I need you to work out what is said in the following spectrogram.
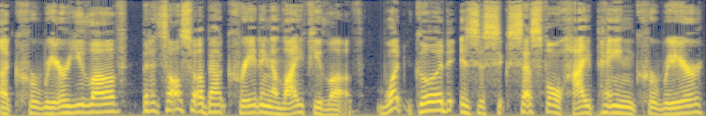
a career you love, but it's also about creating a life you love. What good is a successful, high paying career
